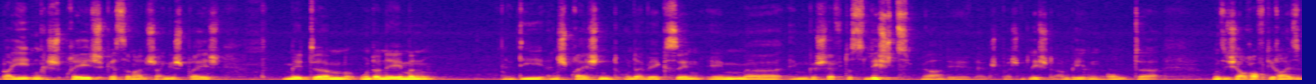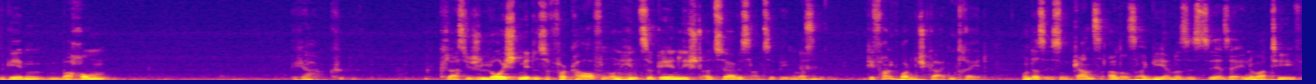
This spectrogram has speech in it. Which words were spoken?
bei jedem Gespräch, gestern hatte ich ein Gespräch mit ähm, Unternehmen, die entsprechend unterwegs sind im, äh, im Geschäft des Lichts, ja, die, die entsprechend Licht anbieten und, äh, und sich auch auf die Reise begeben, warum ja, klassische Leuchtmittel zu verkaufen und hinzugehen, Licht als Service anzubieten, was mhm. die Verantwortlichkeiten trägt. Und das ist ein ganz anderes Agieren, das ist sehr, sehr innovativ,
